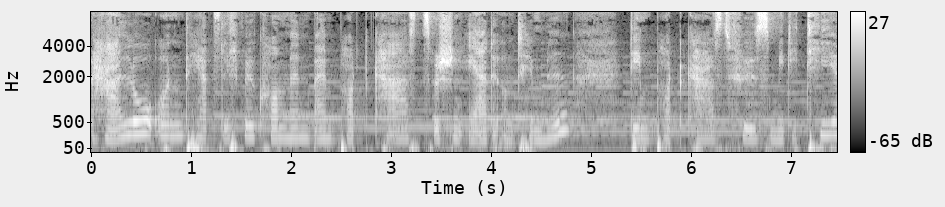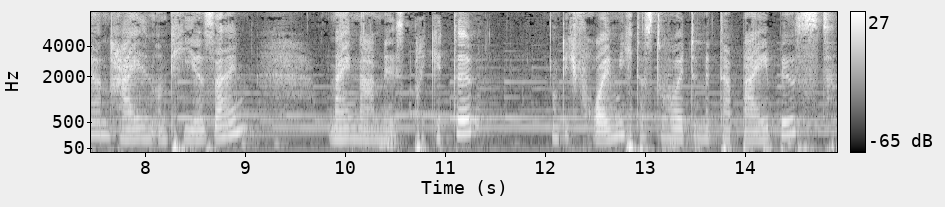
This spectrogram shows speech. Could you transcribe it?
Hallo und herzlich willkommen beim Podcast Zwischen Erde und Himmel, dem Podcast fürs Meditieren, Heilen und Hiersein. Mein Name ist Brigitte und ich freue mich, dass du heute mit dabei bist,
